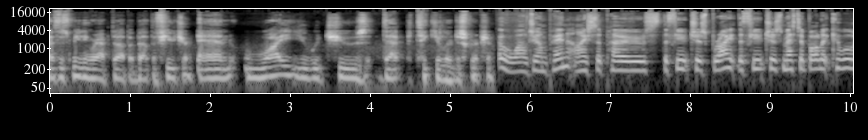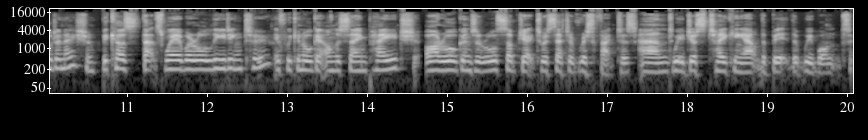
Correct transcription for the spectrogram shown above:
as this meeting wrapped up about the future and why you would choose that particular description. Oh, I'll jump in. I suppose the future's bright, the future's metabolic coordination, because that's where we're all leading to. If we can all get on the same page, our organs are all subject to a set of risk factors, and we're just taking out the bit that we want.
